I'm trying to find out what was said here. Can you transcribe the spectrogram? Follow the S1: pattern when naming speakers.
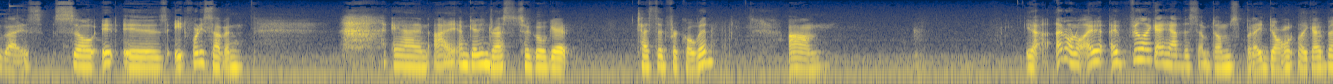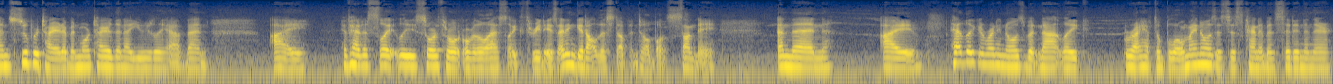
S1: you guys. So it is 8.47 and I am getting dressed to go get tested for COVID. Um, yeah, I don't know. I, I feel like I have the symptoms, but I don't. Like, I've been super tired. I've been more tired than I usually have been. I have had a slightly sore throat over the last, like, three days. I didn't get all this stuff until about Sunday. And then I had, like, a runny nose, but not, like, where I have to blow my nose. It's just kind of been sitting in there.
